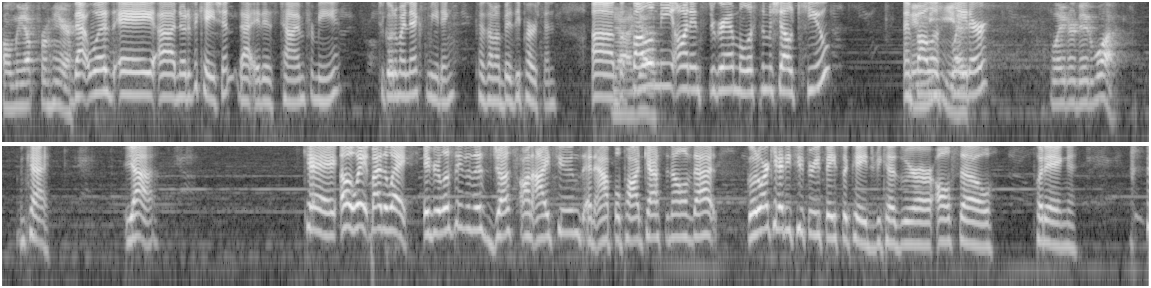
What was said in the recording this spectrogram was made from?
Only up from here. that was a uh, notification that it is time for me to go to my next meeting because I'm a busy person. Uh, Yeah, but follow me on Instagram, Melissa Michelle Q, and And follow Slater. Slater did what? Okay. Yeah. Okay. Oh, wait, by the way, if you're listening to this just on iTunes and Apple Podcasts and all of that, go to our K92.3 Facebook page because we are also putting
